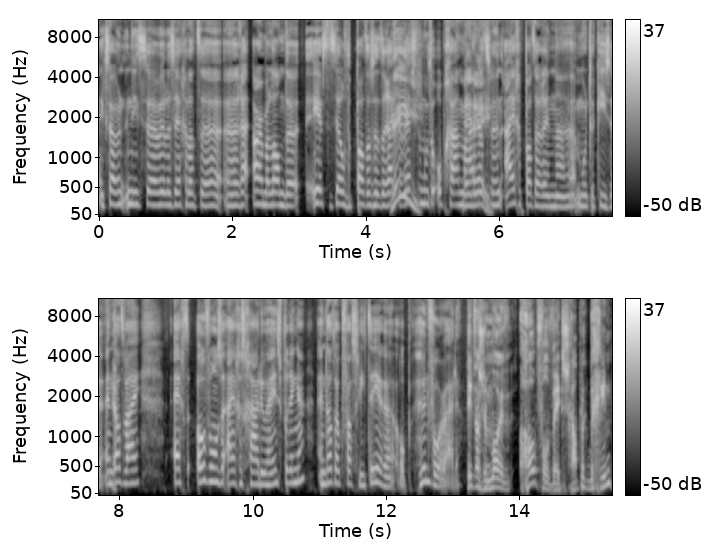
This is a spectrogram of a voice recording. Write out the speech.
Ik zou niet eh, willen zeggen dat eh, arme landen eerst hetzelfde pad als het Rijke Nee. Westen moeten opgaan, maar Nee, nee. dat ze hun eigen pad daarin moeten kiezen. En Ja. dat wij echt over onze eigen schaduw heen springen en dat ook faciliteren op hun voorwaarden. Dit was een mooi, hoopvol wetenschappelijk begin.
